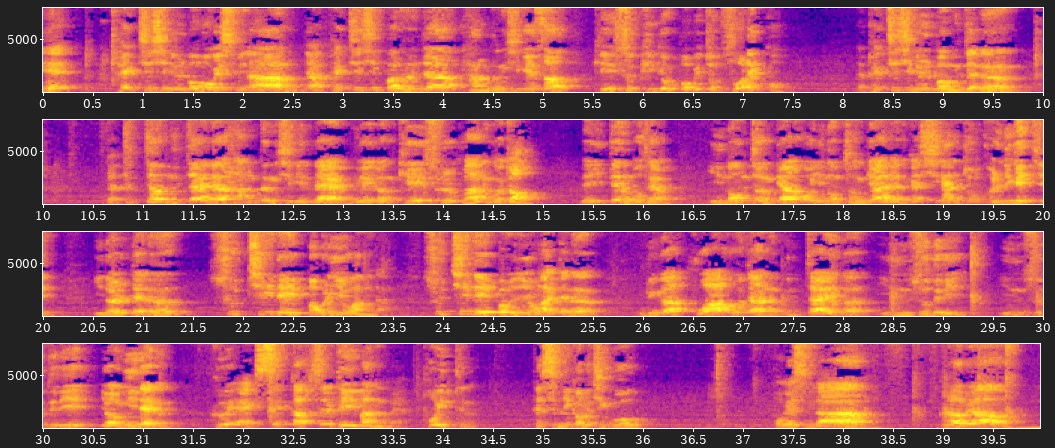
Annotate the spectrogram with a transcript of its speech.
예, 171번 보겠습니다. 자, 170번은 이제 항등식에서 개수 비교법이 좀 수월했고, 171번 문제는 특정 문자에 대한 항등식인데, 우리가 이런 개수를 구하는 거죠. 근데 이때는 보세요. 이놈 전개하고 이놈 전개하려니까 시간이 좀 걸리겠지. 이럴 때는 수치 대입법을 이용합니다. 수치 대입법을 이용할 때는 우리가 구하고자 하는 문자에 있는 인수들이 인수들이 0이 되는 그 x 값을 대입하는 거예요. 포인트는. 됐습니까, 우리 친구? 보겠습니다. 그러면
